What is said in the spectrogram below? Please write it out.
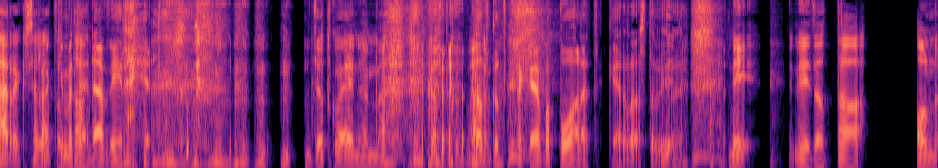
Häriksellä Kaikki me tehdään virheitä. jotkut enemmän. jotkut. Jotkut tekee jopa puolet kerroista virheitä. niin, niin tota, on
